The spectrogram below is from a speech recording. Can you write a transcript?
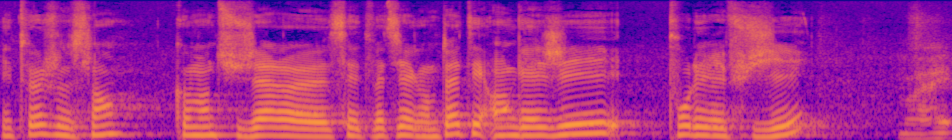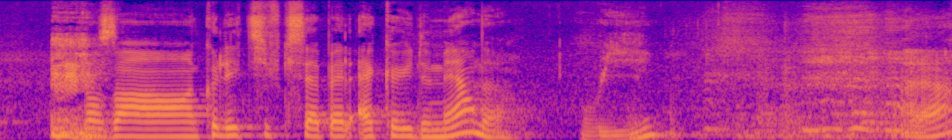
Et toi, Jocelyn, comment tu gères euh, cette fatigue? Donc toi, tu es engagé pour les réfugiés dans un collectif qui s'appelle Accueil de merde. Oui. Voilà.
